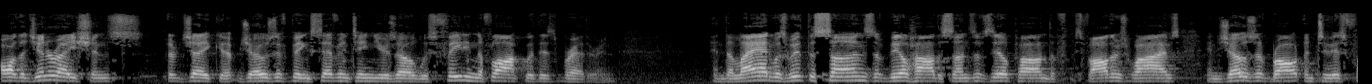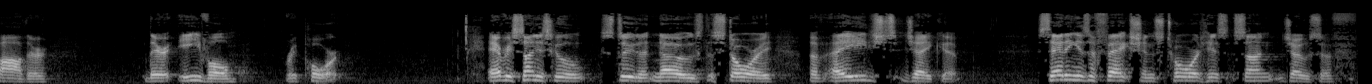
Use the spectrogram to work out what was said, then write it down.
are the generations of Jacob. Joseph, being 17 years old, was feeding the flock with his brethren. And the lad was with the sons of Bilhah, the sons of Zilpah, and the, his father's wives. And Joseph brought unto his father their evil report. Every Sunday school student knows the story of aged Jacob setting his affections toward his son Joseph,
